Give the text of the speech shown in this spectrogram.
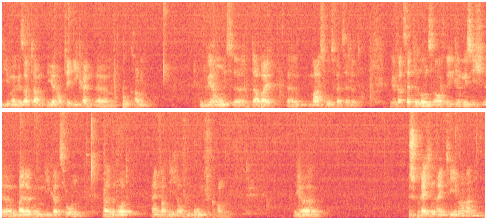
die immer gesagt haben, ihr habt ja eh kein ähm, Programm. Und wir haben uns äh, dabei äh, maßlos verzettelt. Wir verzetteln uns auch regelmäßig äh, bei der Kommunikation, weil wir dort einfach nicht auf den Punkt kommen. Wir sprechen ein Thema an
